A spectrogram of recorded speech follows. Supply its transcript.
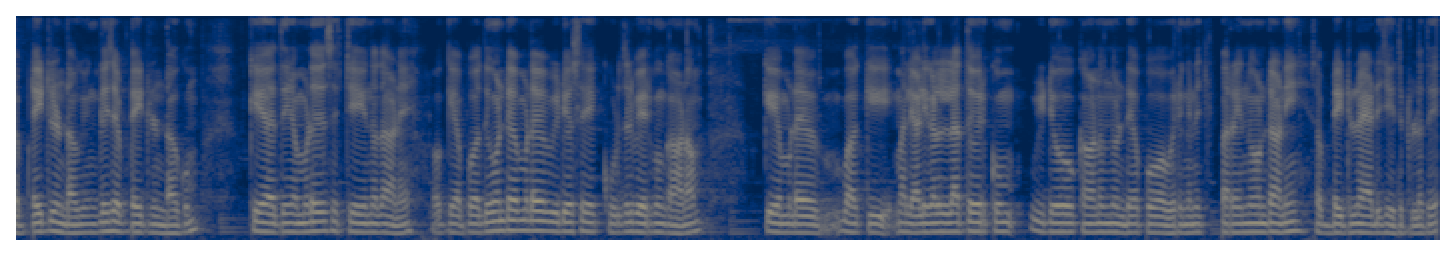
സബ് ടൈറ്റിൽ ഉണ്ടാകും ഇംഗ്ലീഷ് സബ് ടൈറ്റിൽ ഉണ്ടാകും. ഓക്കെ അത് നമ്മൾ സെറ്റ് ചെയ്യുന്നതാണ്. ഓക്കെ അപ്പോൾ അതുകൊണ്ട് നമ്മുടെ വീഡിയോസ് കൂടുതൽ പേർക്കും കാണാം. ഓക്കെ നമ്മുടെ ബാക്കി മലയാളികളല്ലാത്തവർക്കും വീഡിയോ കാണുന്നുണ്ട്. അപ്പോൾ അവരിങ്ങനെ പറയുന്നതുകൊണ്ടാണ് സബ് ടൈറ്റിൽ ആഡ് ചെയ്തിട്ടുള്ളത്.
